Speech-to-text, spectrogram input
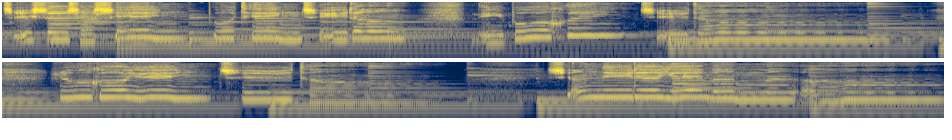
只剩下心不停祈祷，你不会。知道，如果云知道，想你的夜慢慢熬，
